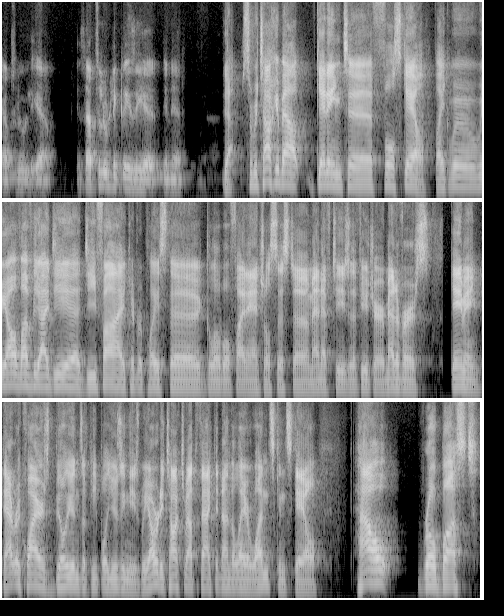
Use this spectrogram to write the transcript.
Absolutely, yeah. It's absolutely crazy here in here. Yeah. So we're talking about getting to full scale. Like we, we all love the idea DeFi could replace the global financial system, NFTs of the future, metaverse, gaming. That requires billions of people using these. We already talked about the fact that none of the layer ones can scale. How robust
